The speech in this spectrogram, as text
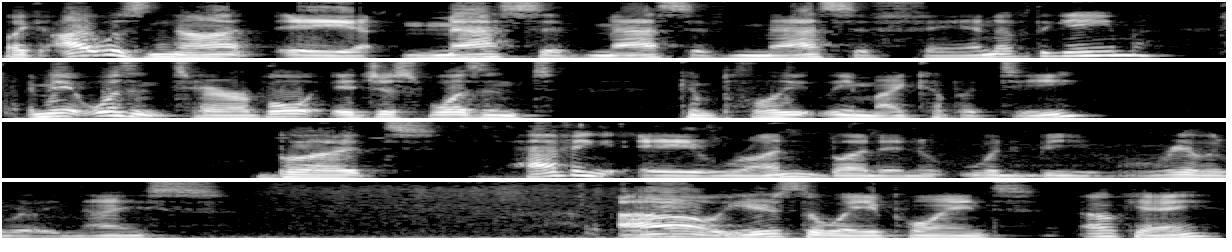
Like, I was not a massive, massive, massive fan of the game. I mean, it wasn't terrible, it just wasn't completely my cup of tea. But having a run button would be really, really nice. Oh, here's the waypoint. Okay.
